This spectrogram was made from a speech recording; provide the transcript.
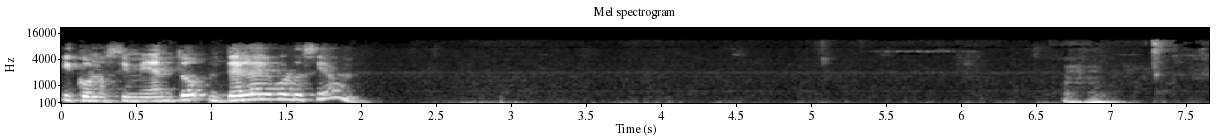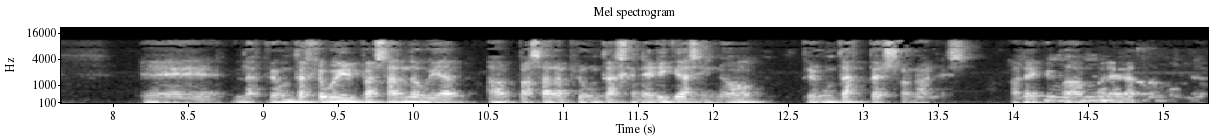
y conocimiento de la evolución. Eh, las preguntas que voy a ir pasando voy a, pasar a preguntas genéricas y no preguntas personales, ¿vale? Que puedan valer a todo el mundo.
